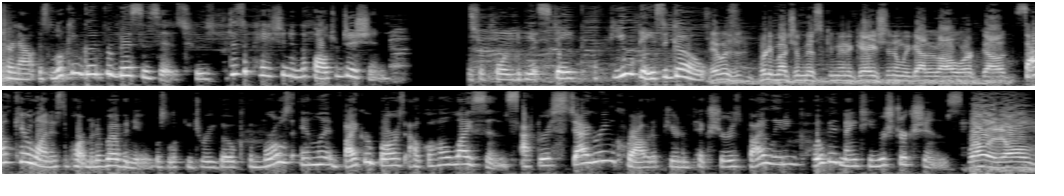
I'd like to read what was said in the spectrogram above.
Turnout is looking good for businesses whose participation in the fall tradition was reported to be at stake a few days ago. It was pretty much a miscommunication, and we got it all worked out. South Carolina's Department of Revenue was looking to revoke the Murrells Inlet Biker Bar's alcohol license after a staggering crowd appeared in pictures violating COVID 19 restrictions. Well, it all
